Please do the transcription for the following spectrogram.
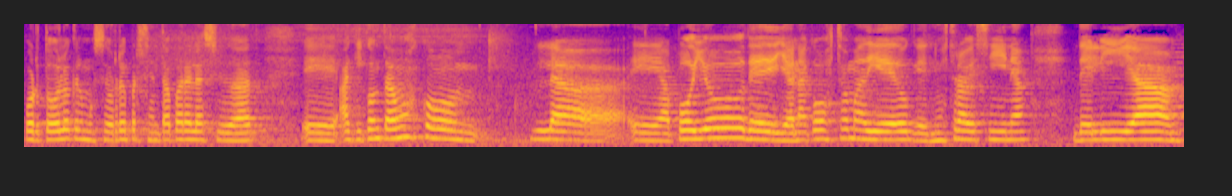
por todo lo que el museo representa para la ciudad. Eh, aquí contamos con el apoyo de Yana Costa Madiedo, que es nuestra vecina, de Lía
